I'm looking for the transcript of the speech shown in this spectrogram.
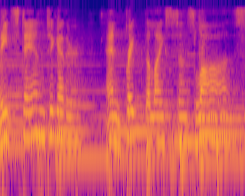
They'd stand together and break the license laws.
